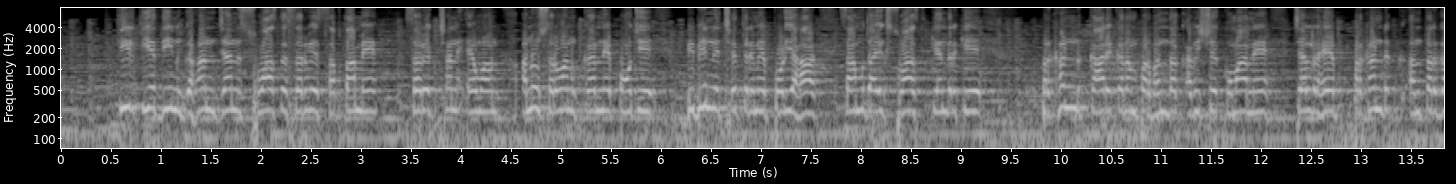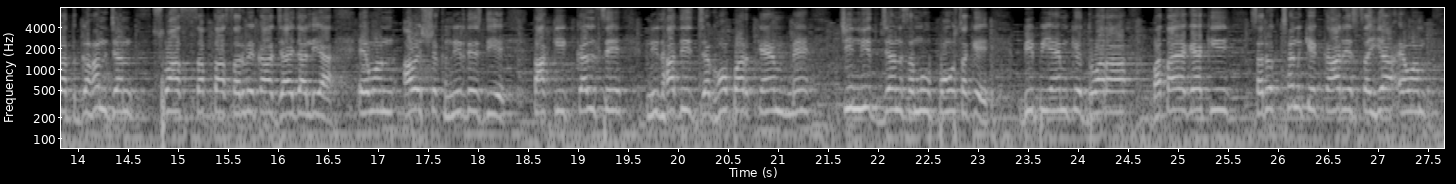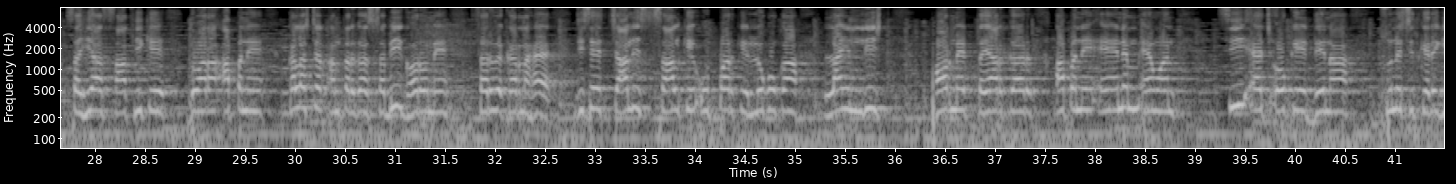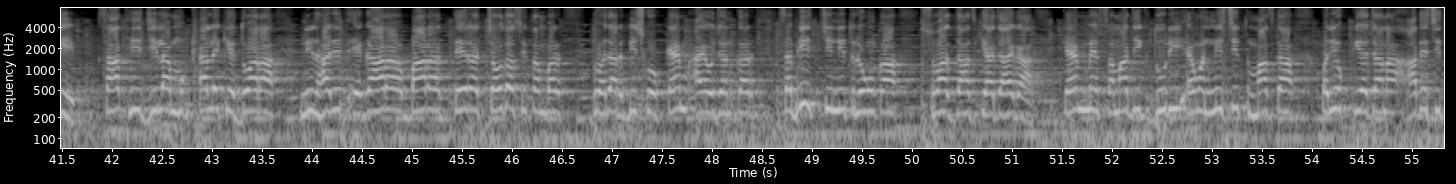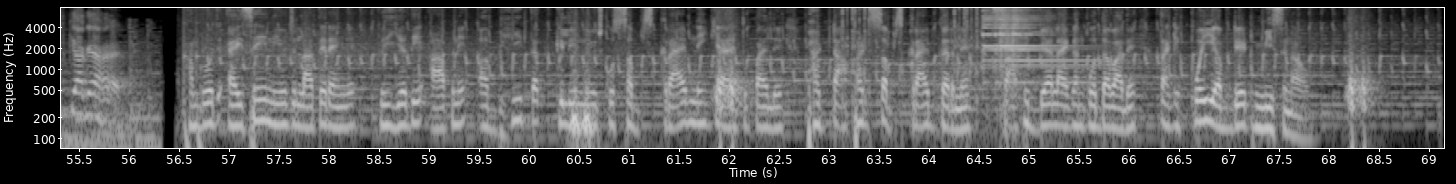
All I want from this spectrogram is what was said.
तृतीय दिन गहन जन स्वास्थ्य सर्वे सप्ताह में सर्वेक्षण एवं अनुश्रवण करने पहुँचे विभिन्न क्षेत्र में पोड़ियाहाट सामुदायिक स्वास्थ्य केंद्र के प्रखंड कार्यक्रम प्रबंधक अभिषेक कुमार ने चल रहे प्रखंड अंतर्गत गहन जन स्वास्थ्य सप्ताह सर्वे का जायजा लिया एवं आवश्यक निर्देश दिए ताकि कल से निर्धारित जगहों पर कैंप में चिन्हित जन समूह पहुँच सके। बीपीएम के द्वारा बताया गया कि सर्वेक्षण के कार्य सहिया एवं सहिया साथी के द्वारा अपने क्लस्टर अंतर्गत सभी घरों में सर्वे करना है, जिसे 40 साल के ऊपर के लोगों का लाइन लिस्ट फॉर्मेट तैयार कर अपने एएनएम एवं सी एच ओ के देना सुनिश्चित करेगी। साथ ही जिला मुख्यालय के द्वारा निर्धारित 11, 12, 13, 14 सितंबर 2020 को कैंप आयोजन कर सभी चिन्हित लोगों का स्वास्थ्य जाँच किया जाएगा। कैंप में सामाजिक दूरी एवं निश्चित मास्क का प्रयोग किया जाना आदेशित किया गया है। हम रोज ऐसे ही न्यूज़ लाते रहेंगे। तो यदि आपने अभी तक क्लीन न्यूज़ को सब्सक्राइब नहीं किया है तो पहले फटाफट सब्सक्राइब कर लें। साथ ही बेल आइकन को दबा दें ताकि कोई अपडेट मिस ना हो।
